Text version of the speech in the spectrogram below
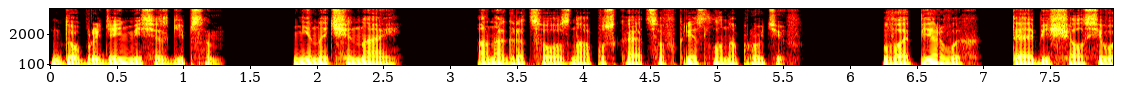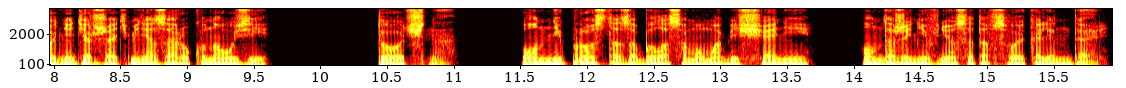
«Добрый день, миссис Гибсон». «Не начинай». Она грациозно опускается в кресло напротив. «Во-первых, ты обещал сегодня держать меня за руку на УЗИ». Точно. Он не просто забыл о самом обещании, он даже не внес это в свой календарь.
